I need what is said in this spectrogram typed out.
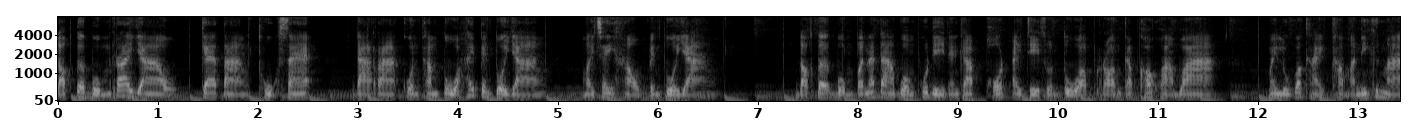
ดรบุ๋มร่ายยาว แก้ต่างถูกแซะ ดาราควรทำตัวให้เป็นตัวอย่าง ไม่ใช่เห่าเป็นตัวอย่าง ดรบุ๋มปนัดดาวงผู้ดีนะครับโพสไอจีส่วนตัวพร้อมกับข้อความว่า ไม่รู้ว่าใครทำอันนี้ขึ้นมา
